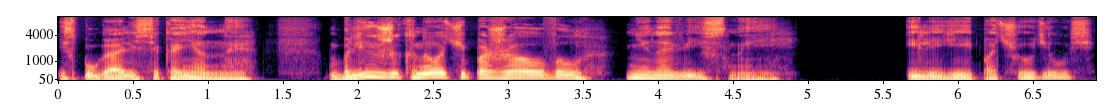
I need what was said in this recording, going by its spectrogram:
испугались окаянные. Ближе к ночи пожаловал ненавистный. Или ей почудилось?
